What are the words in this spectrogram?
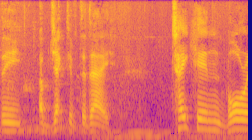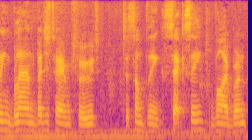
The objective today taking boring, bland vegetarian food to something sexy, vibrant,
